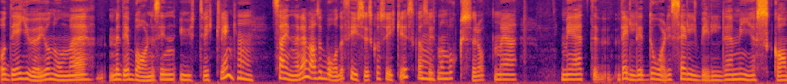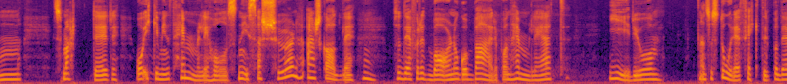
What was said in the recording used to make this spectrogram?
og det gjør jo noe med, med det barnet sin utvikling. Mm. seinere. Altså både fysisk og psykisk. Altså Mm. hvis man vokser opp med, med et veldig dårlig selvbilde, mye skam, smerter, og ikke minst hemmeligholdelsen i seg sjøl er skadelig. Mm. Så det for et barn å gå og bære på en hemmelighet gir jo altså store effekter på det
